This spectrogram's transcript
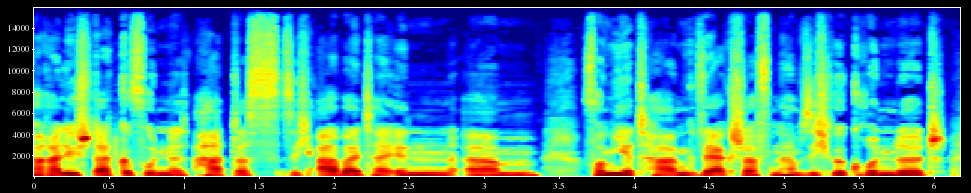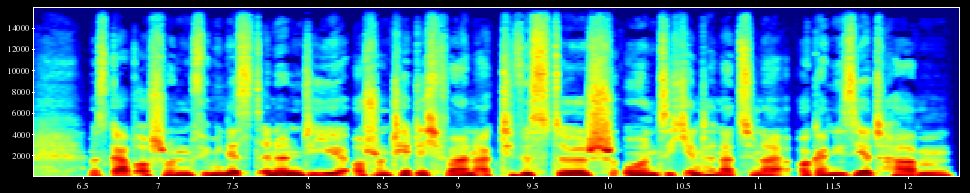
parallel stattgefunden hat, dass sich ArbeiterInnen ähm, formiert haben, Gewerkschaften haben sich gegründet. Es gab auch schon FeministInnen, die auch schon tätig waren, aktivistisch und sich international organisiert haben.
